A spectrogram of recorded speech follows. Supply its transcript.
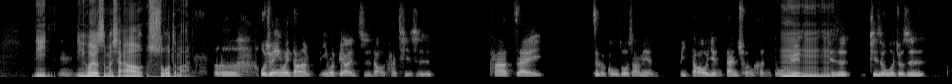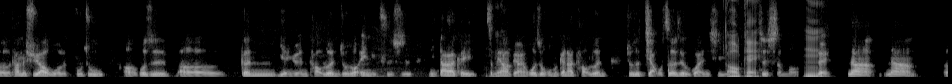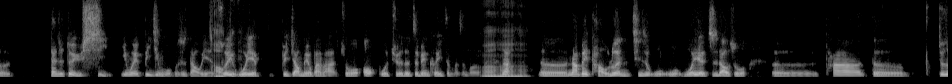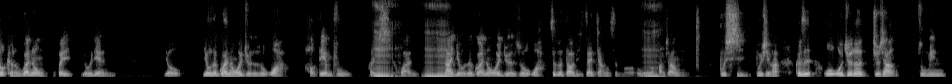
你你会有什么想要说的吗？呃，我觉得因为当然，因为表演指导他其实他在这个工作上面比导演单纯很多，因为其实其实我就是呃，他们需要我辅助哦，或是呃。跟演员讨论，就是说，哎，你此时你大概可以怎么样表演，或者说我们跟他讨论，就是角色这个关系，OK 是什么？嗯，对。那那呃，但是对于戏，因为毕竟我不是导演，所以我也比较没有办法说，哦，我觉得这边可以怎么怎么。那呃，那被讨论，其实我我我也知道说，呃，他的就是说，可能观众会有一点有有的观众会觉得说，哇。好颠覆，很喜欢。嗯那有的观众会觉得说，哇，这个到底在讲什么？我好像不喜不喜欢。可是我我觉得，就像祖明，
